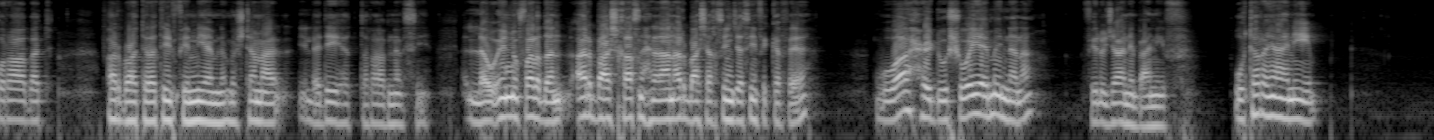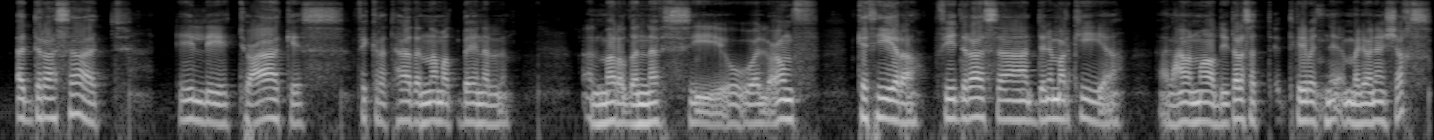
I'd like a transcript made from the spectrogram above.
قرابة 34% من المجتمع لديه اضطراب نفسي. لو إنه فرضا أربع أشخاص نحن الآن أربع شخصين جالسين في كافيه واحد وشوية مننا في له جانب عنيف. وترى يعني الدراسات اللي تعاكس فكرة هذا النمط بين المرض النفسي والعنف كثيرة. في دراسة دنماركية العام الماضي درست تقريبا مليونين شخص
